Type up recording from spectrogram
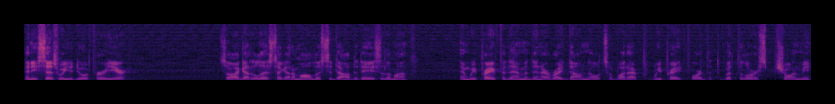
And he says, Will you do it for a year? So I got a list. I got them all listed down, the days of the month. And we pray for them, and then I write down notes of what I, we prayed for, that, what the Lord's showing me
